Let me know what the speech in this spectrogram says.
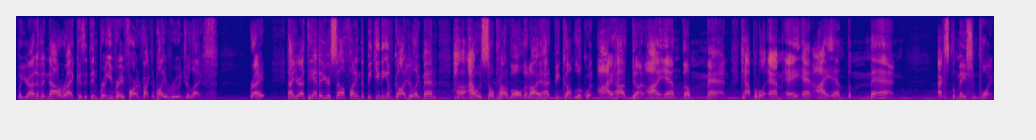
But you're out of it now, right? Because it didn't bring you very far. In fact, it probably ruined your life, right? Now you're at the end of yourself, finding the beginning of God. You're like, man, huh, I was so proud of all that I had become. Look what I have done. I am the man. Capital M A N. I am the man. Exclamation point.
